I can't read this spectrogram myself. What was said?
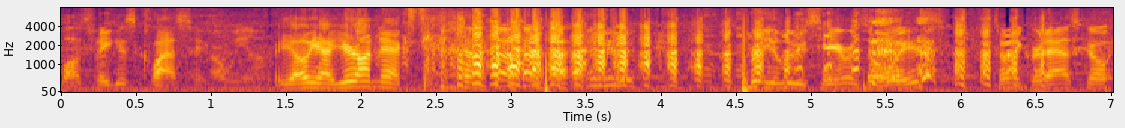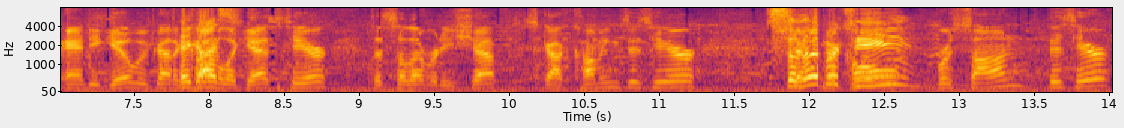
Las Vegas Classic. Are we on? Oh yeah, you're on next. Pretty loose here, as always. Tony Cardasco, Andy Gill. We've got a Hey, couple guys. of guests here. The celebrity chef, Scott Cummings, is here. Celebrity? Chef Brisson is here.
